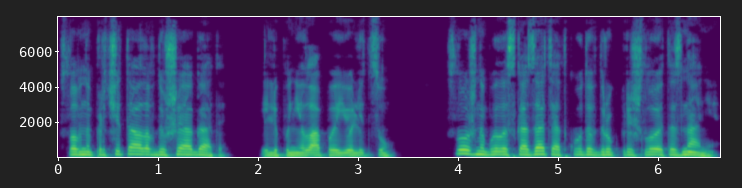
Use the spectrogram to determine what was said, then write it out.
словно прочитала в душе Агаты или поняла по ее лицу. Сложно было сказать, откуда вдруг пришло это знание.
